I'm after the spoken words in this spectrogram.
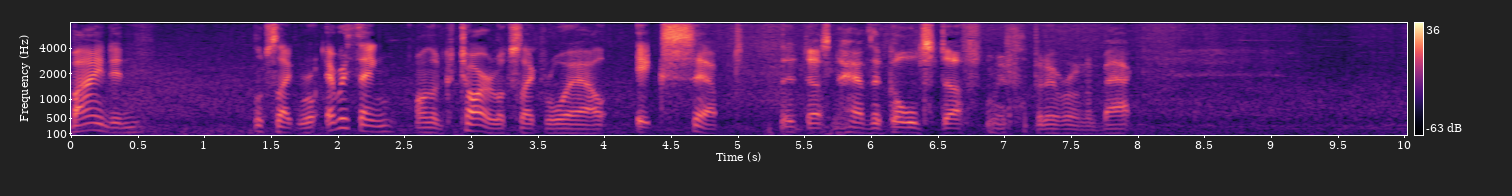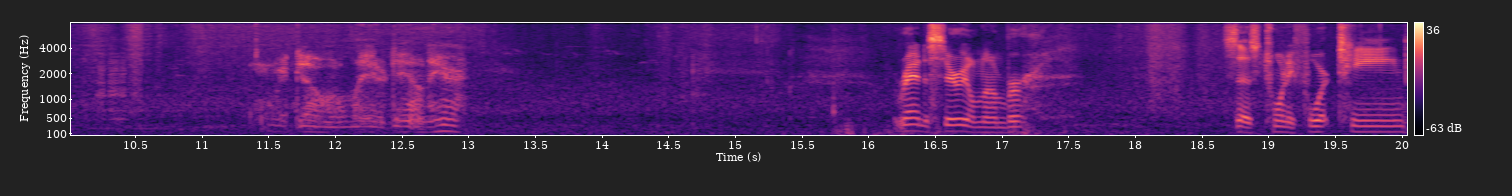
Binding looks like everything on the guitar looks like Royale, except that it doesn't have the gold stuff. Let me flip it over on the back. Here we go, a little later down here. Ran the serial number it says 2014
